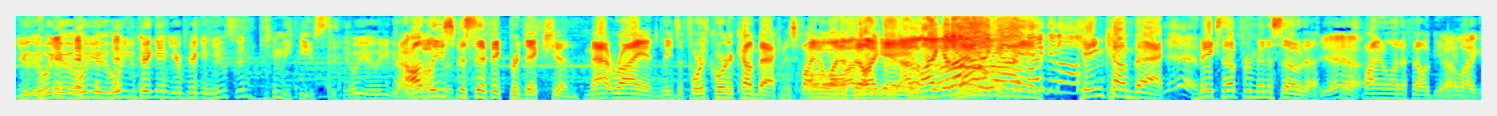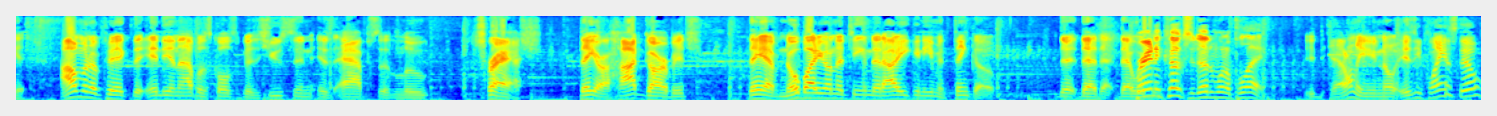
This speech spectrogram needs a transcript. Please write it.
You who you who you who you picking? You're picking Houston. give me Houston. Who you, who you got? Oddly Austin? specific prediction. Matt Ryan leads a fourth quarter comeback in his final Oh, I NFL like it. game. I like it. I Matt like it. I Ryan, like it, Austin. king comeback, Yes. makes up for Minnesota in Yeah. his final NFL game. I like it. I'm gonna pick the Indianapolis Colts because Houston is absolute trash. They are hot garbage. They have nobody on the team that I can even think of. That that that, that would- Brandin Cooks, who doesn't want to play. I don't even know. Is he playing still?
